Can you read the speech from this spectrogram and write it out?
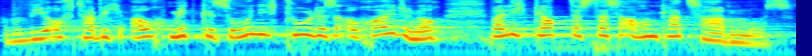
Aber wie oft habe ich auch mitgesungen, ich tue das auch heute noch, weil ich glaube, dass das auch einen Platz haben muss.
